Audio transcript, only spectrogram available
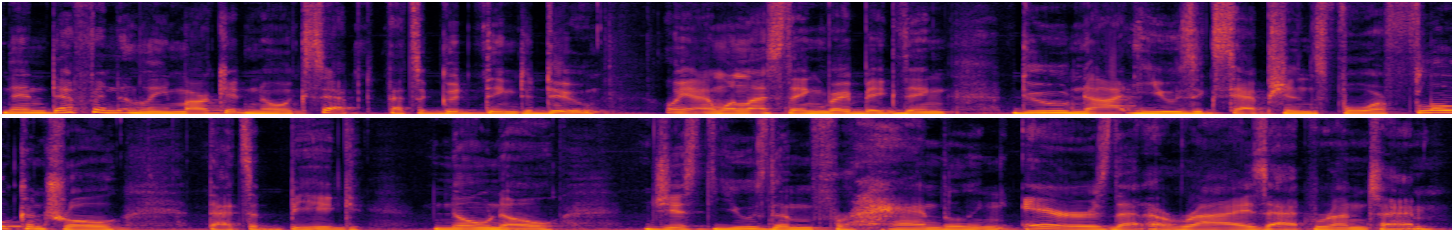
then definitely mark it noexcept. That's a good thing to do Oh yeah, and one last thing, very big thing. Do not use exceptions for flow control. That's a big no-no. Just use them for handling errors that arise at runtime.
